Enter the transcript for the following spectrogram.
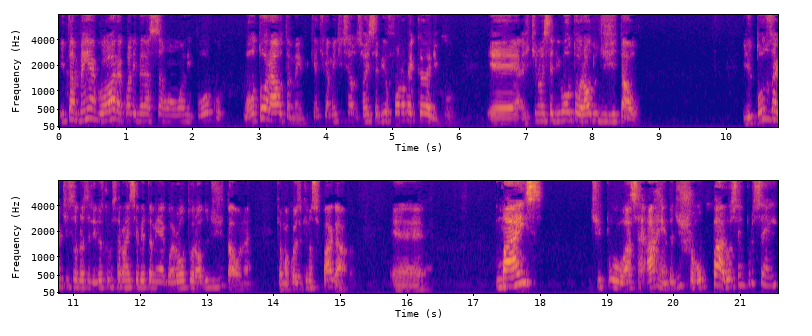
e também agora, com a liberação há um ano e pouco, o autoral também, porque antigamente a gente só recebia o fono mecânico. É, a gente não recebia o autoral do digital. E todos os artistas brasileiros começaram a receber também agora o autoral do digital, né? Que é uma coisa que não se pagava. É... Mas, tipo, a, a renda de show parou 100%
